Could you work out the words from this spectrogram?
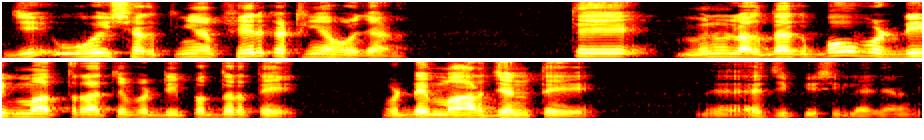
ਜੇ ਉਹੀ ਸ਼ਕਤੀਆਂ ਫੇਰ ਇਕੱਠੀਆਂ ਹੋ ਜਾਣ, ਤੇ ਮੈਨੂੰ ਲੱਗਦਾ ਕਿ ਬਹੁਤ ਵੱਡੀ ਮਾਤਰਾ 'ਚ ਵੱਡੀ ਪੱਧਰ ਤੇ, ਵੱਡੇ ਮਾਰਜਨ ਤੇ ਐਸਜੀਪੀਸੀ ਲੈ ਜਾਣਗੇ।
